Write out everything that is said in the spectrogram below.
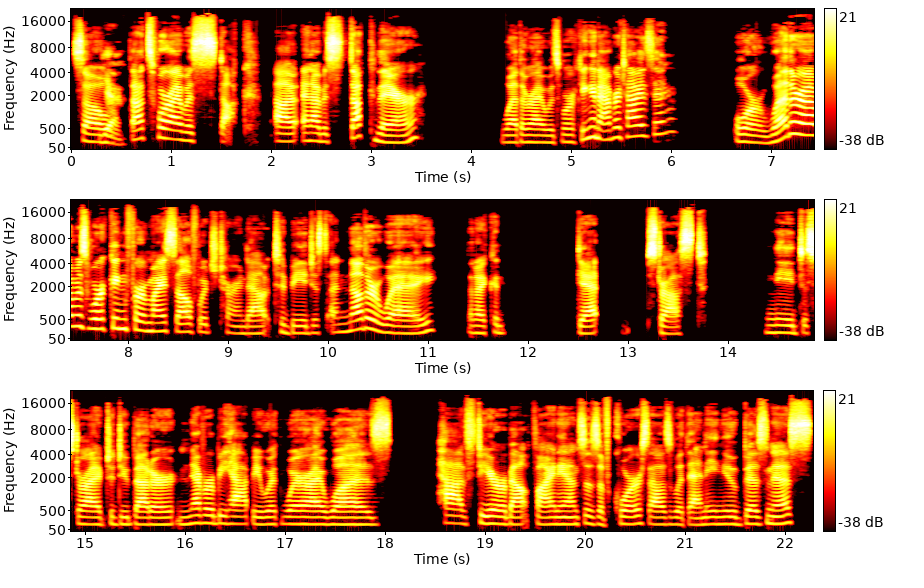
So yeah. that's where I was stuck. Uh, and I was stuck there, whether I was working in advertising or whether I was working for myself, which turned out to be just another way that I could get stressed, need to strive to do better, never be happy with where I was, have fear about finances, of course, as with any new business,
